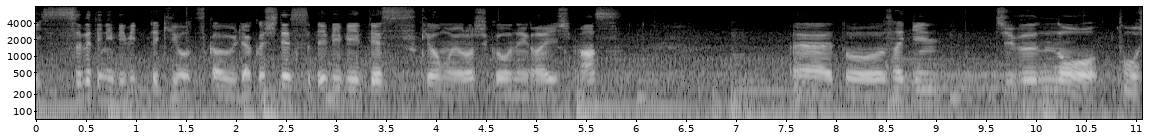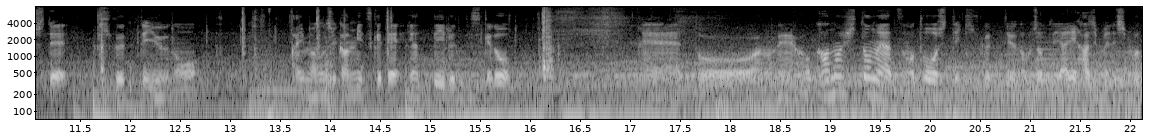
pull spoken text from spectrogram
い、すべてにビビって気を使う略してすべビビです。今日もよろしくお願いします。えっ、と、最近自分のを通して聞くっていうのを合間の時間見つけてやっているんですけど、えっ、と、あのね、他の人のやつも通して聞くっていうのもちょっとやり始めてしまっ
